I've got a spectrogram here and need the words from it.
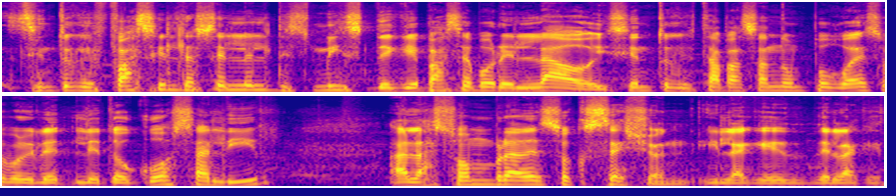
siento que es fácil de hacerle el dismiss, de que pase por el lado, y siento que está pasando un poco eso, porque le, le tocó salir a la sombra de Succession, y la que, de la que,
